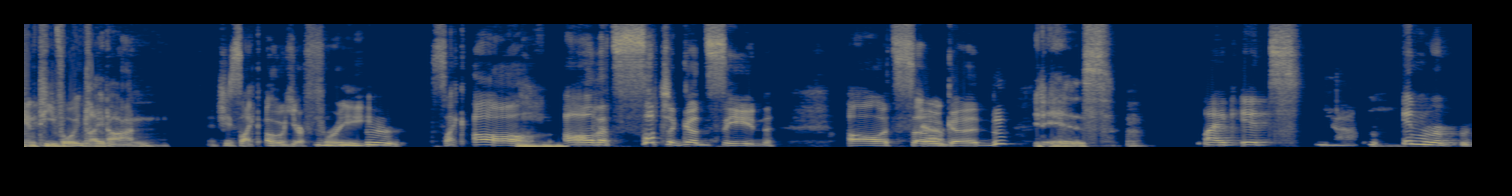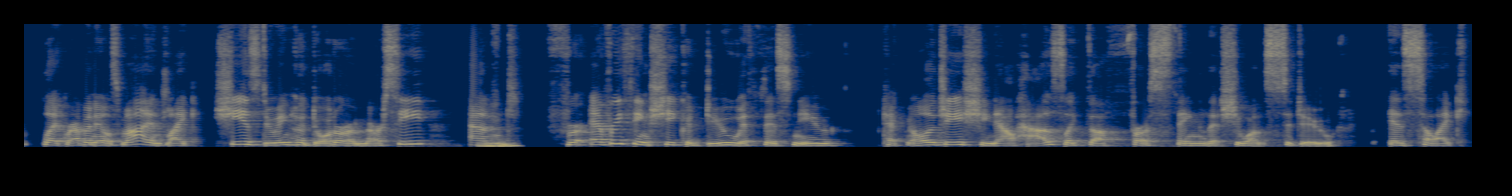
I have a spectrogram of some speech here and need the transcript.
anti void light on. And she's like, Oh, you're free. Mm-hmm. It's like, oh, mm-hmm. oh, that's such a good scene. Oh, it's so yeah. good. It is. Like it's yeah. in like Raboniel's mind, like she is doing her daughter a mercy, and mm-hmm for everything she could do with this new technology she now has, like the first thing that she wants to do is to like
